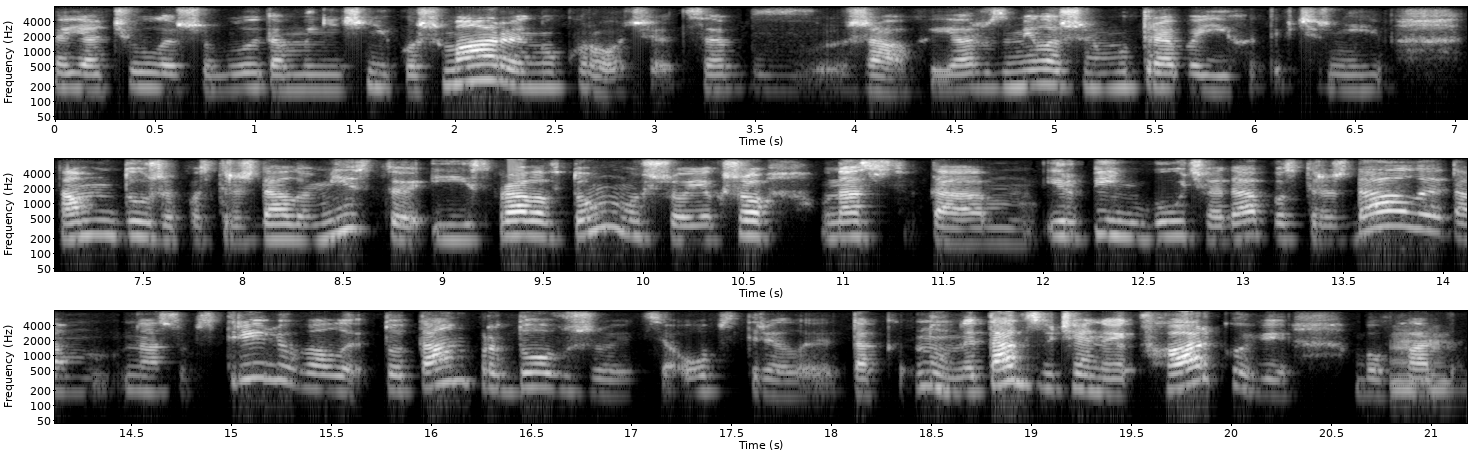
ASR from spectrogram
я чула, що були там нічні кошмари. Ну коротше, це був жах. І я розуміла, що йому треба їхати в Чернігів. Там дуже постраждало місто, і справа в тому, що якщо у нас там Ірпінь, Буча, да, постраждали, там нас обстрілювали, то там продовжуються обстріли. Так, ну не так, звичайно, як в Харкові, бо в. Харкові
